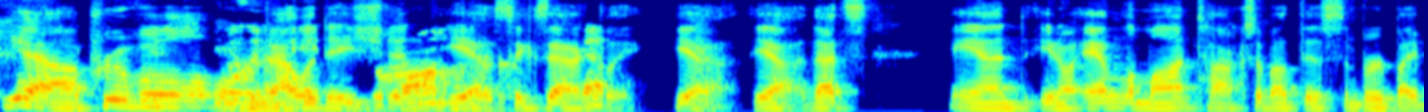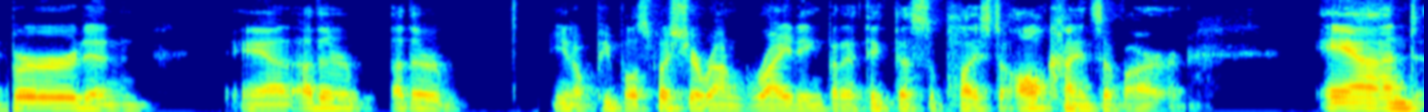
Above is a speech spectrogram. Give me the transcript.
yeah, approval or validation. Yes, exactly. Yeah. yeah, yeah. That's and you know Anne Lamott talks about this in Bird by Bird and and other other you know people especially around writing but I think this applies to all kinds of art. And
